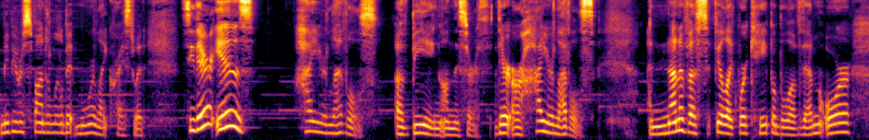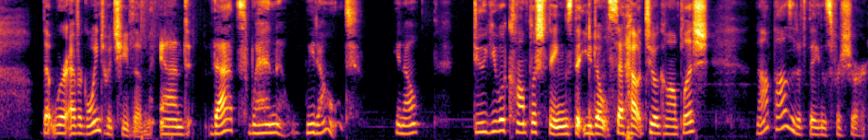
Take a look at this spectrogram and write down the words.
maybe respond a little bit more like Christ would. See, there is higher levels of being on this earth. There are higher levels and none of us feel like we're capable of them or that we're ever going to achieve them. And that's when we don't, you know? Do you accomplish things that you don't set out to accomplish? Not positive things for sure.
